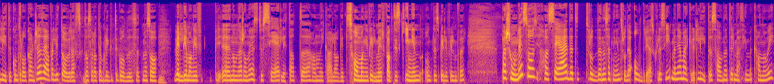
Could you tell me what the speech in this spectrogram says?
lite kontroll, kanskje. Så jeg er litt overrasket over at den blir tilgodesett med så veldig mange eh, nominasjoner. Jeg synes du ser litt at eh, han ikke har laget så mange filmer. Faktisk ingen ordentlig spillefilm før. Personlig så ser jeg, dette, Denne setningen trodde jeg aldri jeg skulle si, men jeg merker et lite savn etter Matthew McConaughey.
